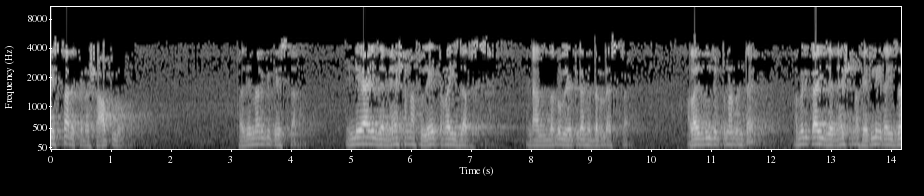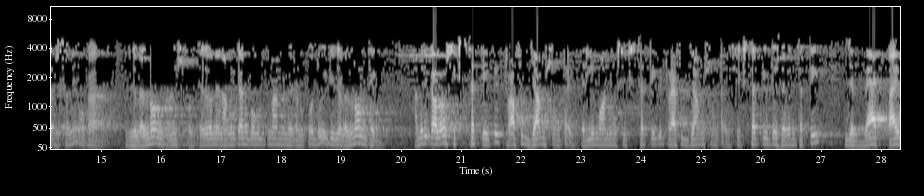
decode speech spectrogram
తీస్తారు ఇక్కడ షాపులో. పదిన్నరకి తీస్తారు. India is a nation of late risers. అంటే అందరూ లేట్గా నిద్రలేస్తారు. అలా ఎందుకు చెప్తున్నానంటే America is a nation of early risers అని ఒక ఇది వెల్ నోన్ ప్రిన్సిపల్. ఏదో నేను అమెరికాని పొగుడుతున్నానని మీరు అనుకోద్దు. It is a well known thing. అమెరికాలో సిక్స్ థర్టీకి ట్రాఫిక్ జామ్స్ ఉంటాయి. ఎర్లీ మార్నింగ్ సిక్స్ థర్టీకి ట్రాఫిక్ జామ్స్ ఉంటాయి. Six thirty to seven thirty is a bad time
